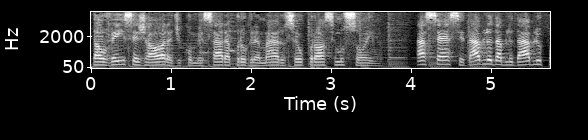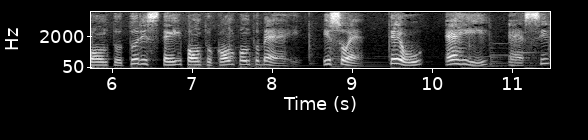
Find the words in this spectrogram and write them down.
Talvez seja a hora de começar a programar o seu próximo sonho. Acesse www.turistei.com.br. Isso é T U R I S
